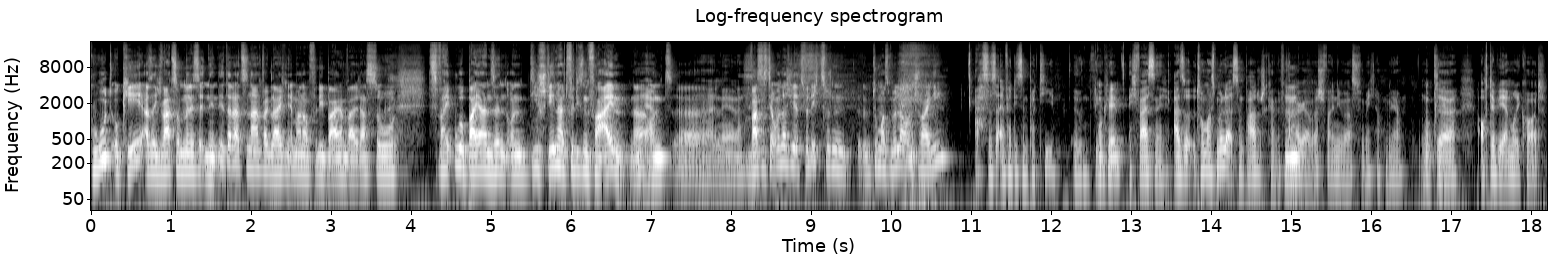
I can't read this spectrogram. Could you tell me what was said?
gut, okay. Also ich war zumindest in den internationalen Vergleichen immer noch für die Bayern, weil das so zwei Ur-Bayern sind und die stehen halt für diesen Verein. Ne? Ja. Und äh, ja, nee, was ist der Unterschied jetzt für dich zwischen Thomas Müller und Schweini? Ach, es ist einfach die Sympathie irgendwie. Okay. Ich weiß nicht. Also Thomas Müller ist sympathisch, keine Frage, mhm. aber Schweini war es für mich noch mehr. Und okay. äh, auch der WM-Rekord,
